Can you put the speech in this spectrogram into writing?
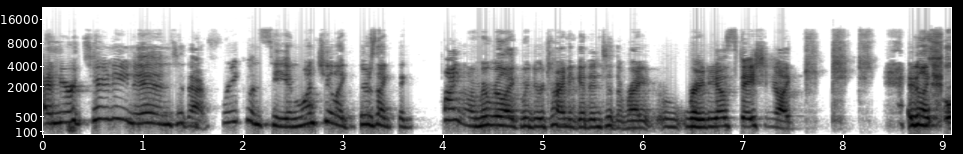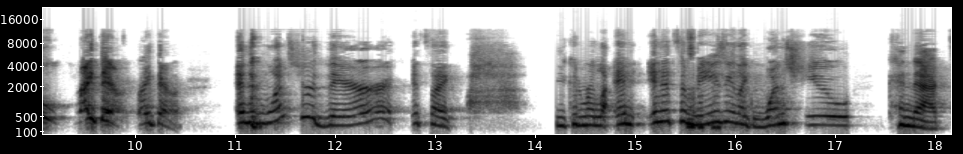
and you're tuning in to that frequency, and once you like, there's like the final. I remember like when you're trying to get into the right radio station, you're like and you're like, oh, right there, right there. And then once you're there, it's like you can relax. And, and it's mm-hmm. amazing. Like once you connect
